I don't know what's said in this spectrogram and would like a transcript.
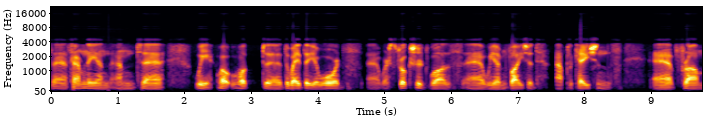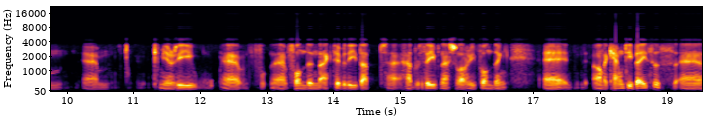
uh, ceremony, and and uh, we what, what uh, the way the awards uh, were structured was uh, we invited applications from um, community uh, f- uh, funding activity that uh, had received national lottery funding uh, on a county basis, uh,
